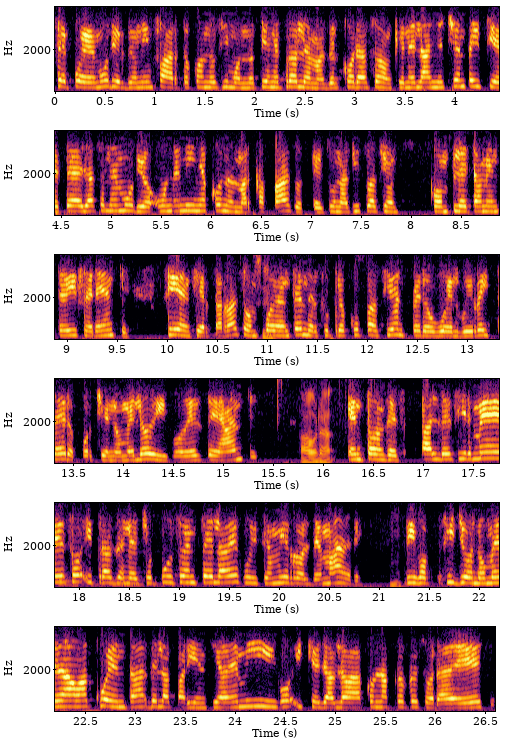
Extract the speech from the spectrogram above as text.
se puede morir de un infarto cuando Simón no tiene problemas del corazón? Que en el año 87 a ella se le murió una niña con un marcapasos. Es una situación completamente diferente. Sí, en cierta razón Sí. puedo entender su preocupación, pero vuelvo y reitero, porque no me lo dijo desde antes. Ahora, Entonces, al decirme eso y tras del hecho puso en tela de juicio mi rol de madre. Mm. Dijo, si yo no me daba cuenta de la apariencia de mi hijo y que ella hablaba con la profesora de eso,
